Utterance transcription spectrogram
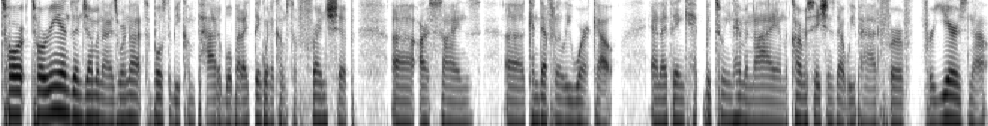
Taurians and Geminis were not supposed to be compatible, but I think when it comes to friendship, uh, our signs uh, can definitely work out. And I think between him and I, and the conversations that we've had for for years now,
